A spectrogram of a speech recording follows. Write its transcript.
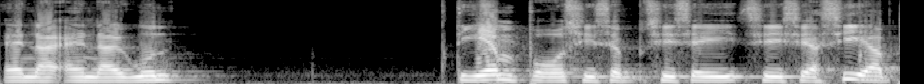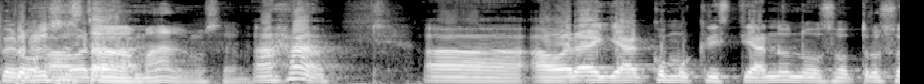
En, en algún tiempo sí se, sí se, sí se hacía, pero, pero eso estaba mal, o sea. Ajá. Uh, ahora ya como cristianos nosotros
